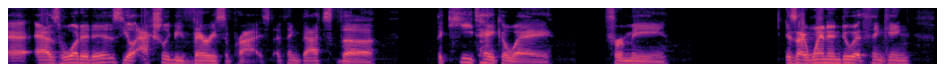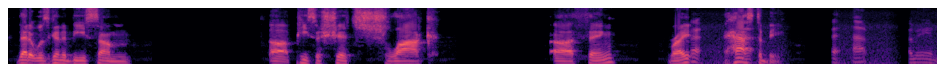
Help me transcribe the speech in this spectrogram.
a- as what it is, you'll actually be very surprised. I think that's the the key takeaway for me is I went into it thinking that it was going to be some uh, piece of shit schlock uh, thing, right? Eh, It has eh. to be. I, I- I mean,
